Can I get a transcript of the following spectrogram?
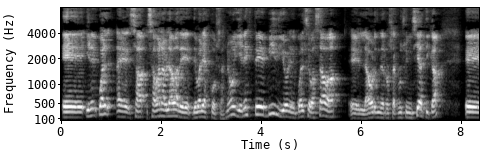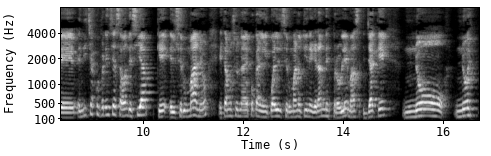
Eh, y en el cual eh, Saban hablaba de, varias cosas, ¿no? Y en este vídeo en el cual se basaba eh, la Orden de Rosacruz Iniciática, en dichas conferencias Saban decía que el ser humano, estamos en una época en la cual el ser humano tiene grandes problemas, ya que no, no,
